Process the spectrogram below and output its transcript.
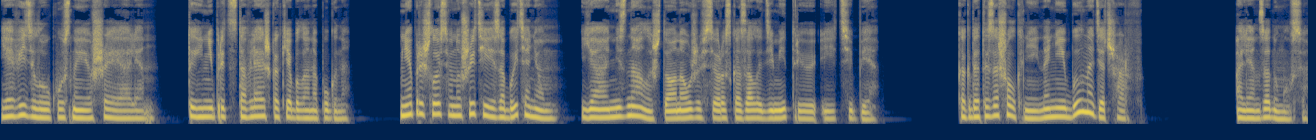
Я видела укус на ее шее, Ален. Ты не представляешь, как я была напугана. Мне пришлось внушить ей забыть о нем. Я не знала, что она уже все рассказала Дмитрию и тебе. Когда ты зашел к ней, на ней был надет шарф? Ален задумался.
